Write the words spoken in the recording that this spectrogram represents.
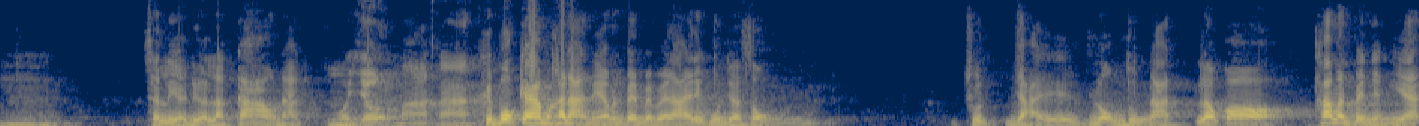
อืม เฉลี่ยเดือนละเก้านัด ถือว่าเยอะมากนะ คือโปรแกรมขนาดเนี้ยมันเป็นไปไม่ได้ที่คุณจะส่งชุดใหญ่ลงทุกนัด แล้วก็ถ้ามันเป็นอย่างเงี้ย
